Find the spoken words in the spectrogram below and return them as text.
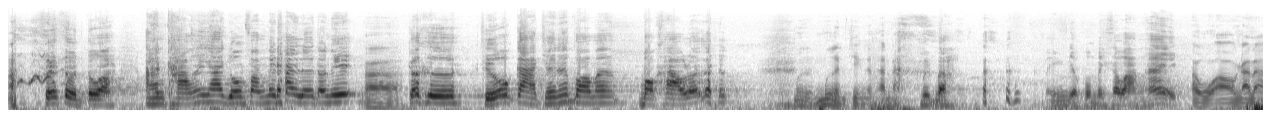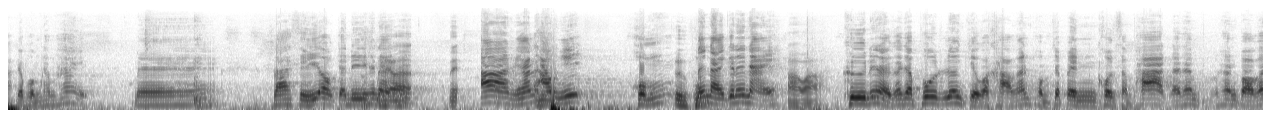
อ้าวโดยส่วนตัว อ่านข่าวให้ญาติโยมฟังไม่ได้เลยตอนนี้อ่า ก็คือถือโอกาสเชิญให้พอมาบอกข่าวแล้วกัน เมื่อนเมื่อนจริงนะท่านนะมืดปะไม่งั้นเดี๋ยวผมไปสว่างให้ เอาเอางั้นอะเดี๋ยวผมทำให้แหมราศีออกจะดีขนาดนี้เนี่ย อ่างั้นเอางี้ ผมเออผม ไหนๆก็ไหนๆ เอาว่า คือนี่ไหนก็จะพูดเรื่องเกี่ยวกับข่าวงั้น ผมจะเป็นคนสัมภาษณ์แล้วท่านท่านปอก็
